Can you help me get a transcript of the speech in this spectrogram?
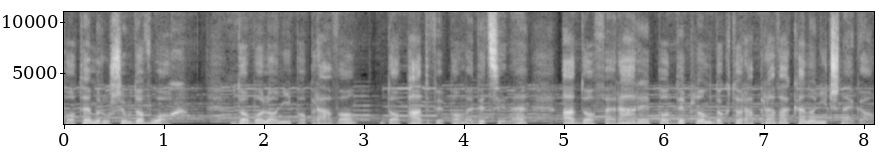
Potem ruszył do Włoch, do Bolonii po prawo, do Padwy po medycynę, a do Ferrary po dyplom doktora prawa kanonicznego.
